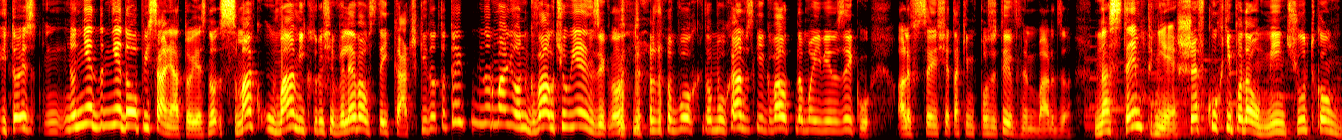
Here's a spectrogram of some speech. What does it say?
I to jest, no nie, nie do opisania to jest. No, smak umami, który się wylewał z tej kaczki, no to, to normalnie on gwałcił język. No, to, było, to był chamski gwałt na moim języku, ale w sensie takim pozytywnym bardzo. Następnie szef kuchni podał mięciutką,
